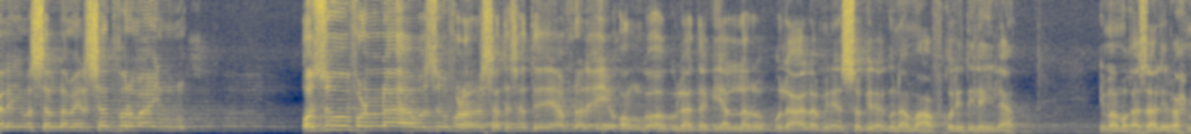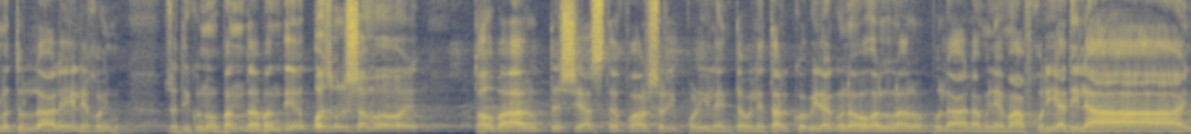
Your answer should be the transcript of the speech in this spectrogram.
আলাই ওয়াসাল্লামের সাদ ফরমাইন, অজু পড়লা, অজু পড়ার সাথে সাথে আপনার এই অঙ্গগুলা তাকে আল্লাহ রব্বুল আলমিনের সগিরা গুনা মাফ করে দিলেইলা ইমাম গাজালি রহমতুল্লাহ আলাই লেখইন যদি কোনো বান্দা বান্দি অজুর সময় তবার উদ্দেশ্যে আস্তেগফার শরীফ পড়িলেন, তাহলে তার কবিরা গুণাও আল্লাহ রব্বুল আলমিনে মাফ করিয়া দিলাইন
